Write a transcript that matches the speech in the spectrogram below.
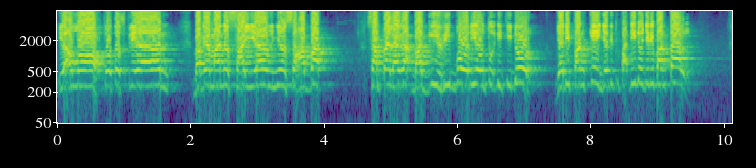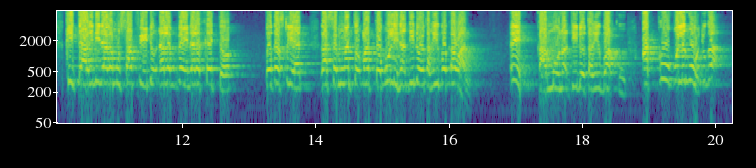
Ya Allah, tuan-tuan sekalian. Bagaimana sayangnya sahabat. Sampai larat bagi riba dia untuk ditidur. Jadi pangking, jadi tempat tidur, jadi bantal. Kita hari ini dalam musafir, duduk dalam van, dalam kereta. Tuan-tuan sekalian, rasa mengantuk mata boleh nak tidur riba kawan. Eh, kamu nak tidur riba aku. Aku pun lenguh juga.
